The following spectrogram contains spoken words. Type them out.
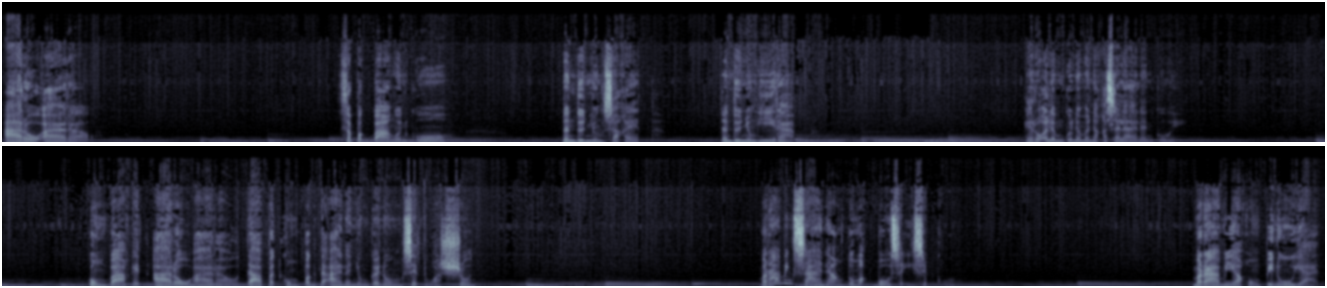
Araw-araw. Sa pagbangon ko, nandun yung sakit. Nandun yung hirap. Pero alam ko naman na kasalanan ko eh. Kung bakit araw-araw dapat kong pagdaanan yung ganong sitwasyon. Maraming sana ang tumakbo sa isip ko. Marami akong pinuyat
